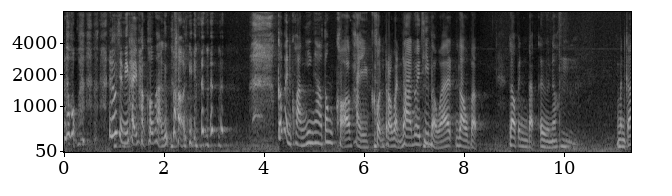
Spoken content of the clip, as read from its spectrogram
แล้วบอกว่าแล้วจะมีใครพังเข้ามาหรือเปล่าเนี่ย ก็เป็นความงี่เง่าต้องขออภัยคนรวันด้าด้วยที่แบบว่าเราแบบเราเป็นแบบเออเนาะมันก็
